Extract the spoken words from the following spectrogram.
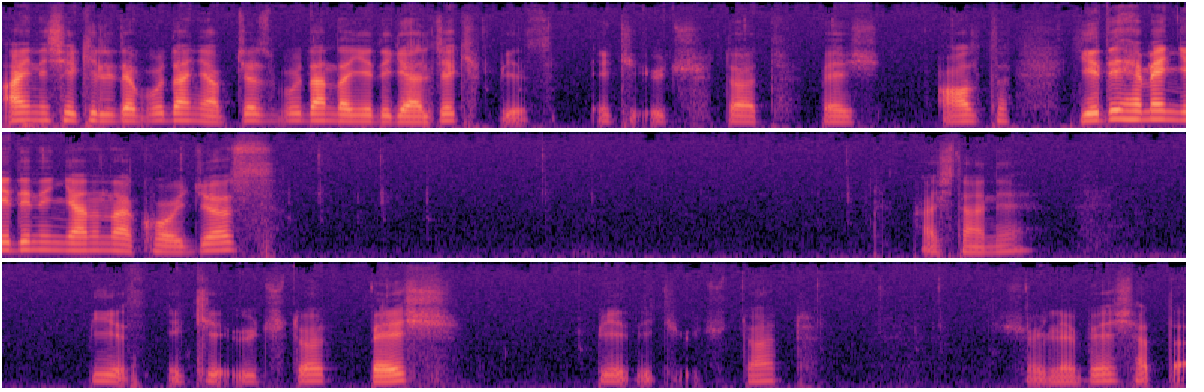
Aynı şekilde buradan yapacağız. Buradan da 7 gelecek. 1 2 3 4 5 6 7 hemen 7'nin yanına koyacağız. Kaç tane? 1, 2, 3, 4, 5. 1, 2, 3, 4. Şöyle 5 hatta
